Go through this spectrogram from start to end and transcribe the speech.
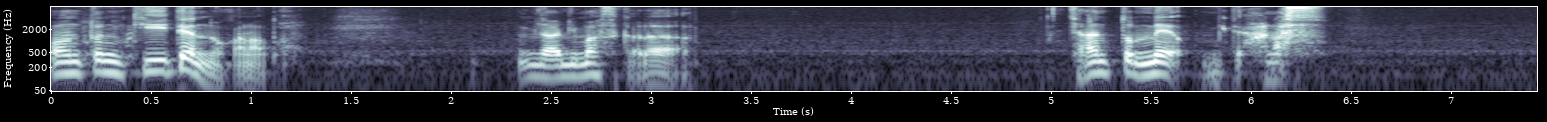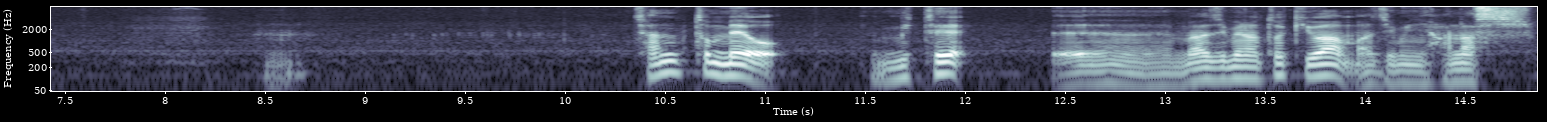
本当に聞いてんのかなと。なりますからちゃんと目を見て話す、ちゃんと目を見て、えー、真面目な時は真面目に話し、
